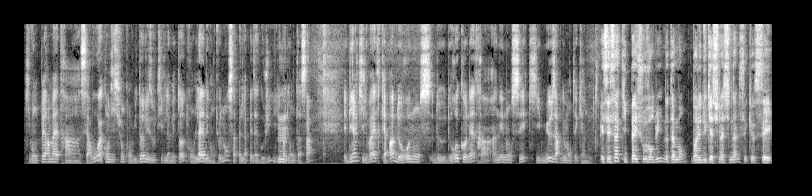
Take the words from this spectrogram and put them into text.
qui vont permettre à un cerveau, à condition qu'on lui donne les outils de la méthode, qu'on l'aide éventuellement, ça s'appelle la pédagogie, il n'y a pas hmm. de honte à ça, eh bien qu'il va être capable de, de, reconnaître un, énoncé qui est mieux argumenté qu'un autre. Et c'est ça qui pêche aujourd'hui, notamment dans l'éducation nationale, c'est que ces,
